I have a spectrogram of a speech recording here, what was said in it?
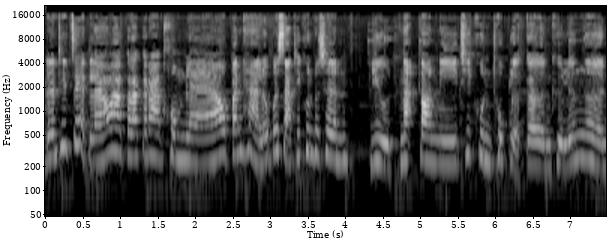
เดือนที่ 7 แล้วอะกรกฎาคมแล้ว ปัญหาและอุปสรรคที่คุณเผชิญอยู่ณตอนนี้ที่คุณทุกข์เหลือเกินคือเรื่องเงิน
